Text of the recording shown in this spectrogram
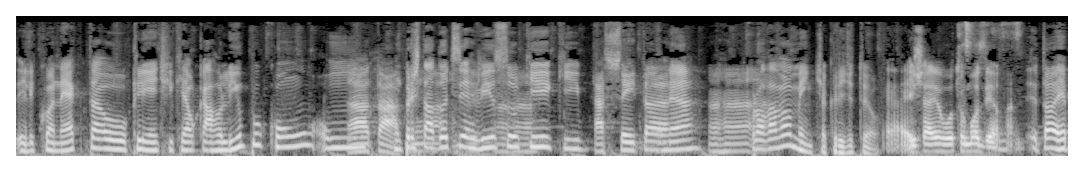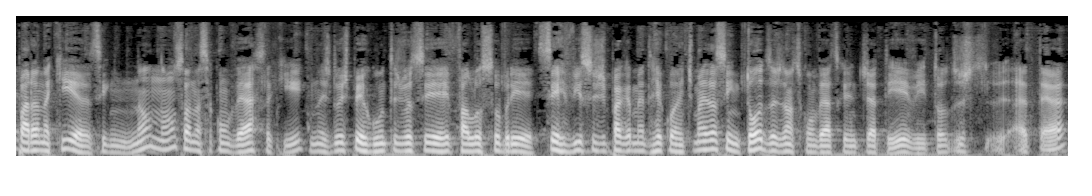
Ele conecta o cliente que quer o carro limpo com um, Ah, tá. um prestador Uma- de serviço Aham. que, que Aceita. né? Aham. Provavelmente, acredito eu. É, aí já é outro modelo. né? Eu tava reparando aqui, assim, não, não só nessa conversa aqui, nas duas perguntas você falou sobre serviços de pagamento recorrente, mas assim, todas as nossas conversas que a gente já teve, e todos, até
